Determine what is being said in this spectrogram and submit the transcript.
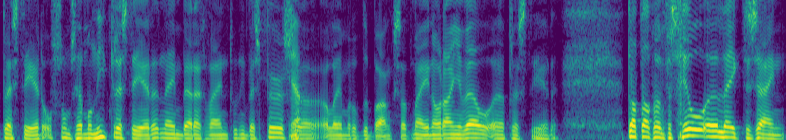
presteerden. Of soms helemaal niet presteerden. Neem Bergwijn toen hij bij Spurs Ja. alleen maar op de bank zat. Maar in Oranje wel presteerde. Dat dat een verschil leek te zijn...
